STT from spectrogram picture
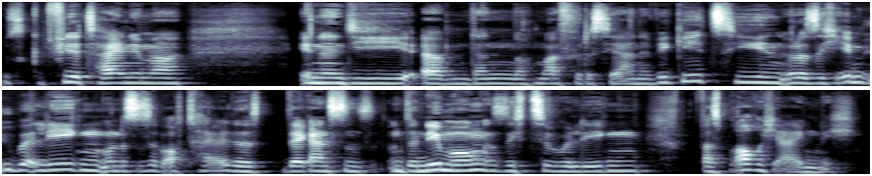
es gibt viele Teilnehmer, innen, die ähm, dann nochmal für das Jahr eine WG ziehen oder sich eben überlegen, und das ist aber auch Teil des, der ganzen Unternehmung, sich zu überlegen, was brauche ich eigentlich?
